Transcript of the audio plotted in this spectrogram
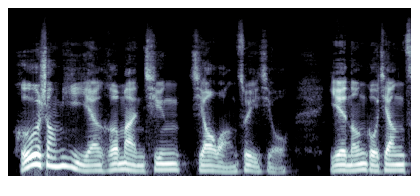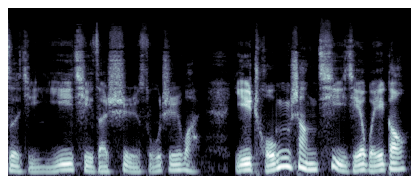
和尚密眼和曼青交往最久，也能够将自己遗弃在世俗之外，以崇尚气节为高。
